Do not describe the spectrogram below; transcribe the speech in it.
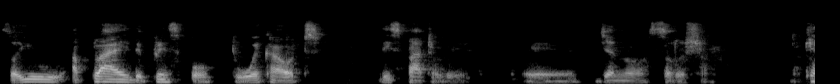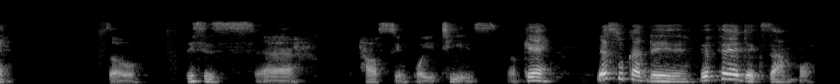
So you apply the principle to work out this part of the uh, general solution. Okay, so this is uh, how simple it is. Okay, let's look at the, the third example.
